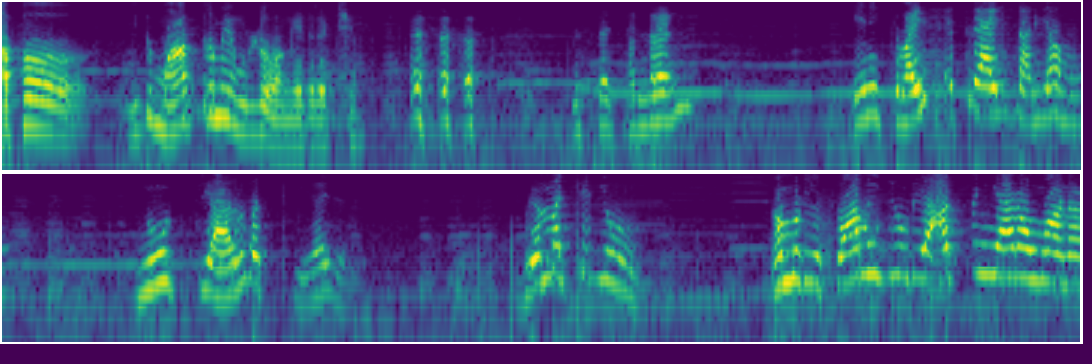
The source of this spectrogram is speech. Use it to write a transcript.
അപ്പോ ഇത് മാത്രമേ ഉള്ളൂ അങ്ങയുടെ ലക്ഷ്യം? മിസ്റ്റർ ചന്ദ്രൻ എനിക്ക് വയസ്സ് എത്രയായി എന്നറിയാമോ നൂറ്റി അറുപത്തിയേഴ് ബ്രഹ്മചര്യവും നമ്മുടെ സ്വാമിജിയുടെ ആത്മജ്ഞാനവുമാണ്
